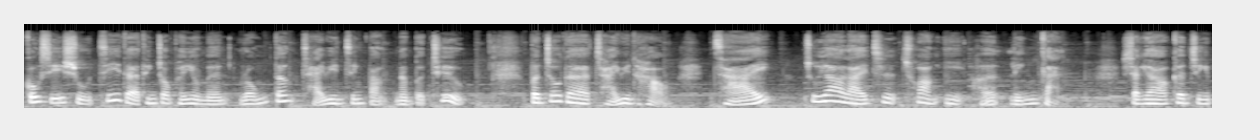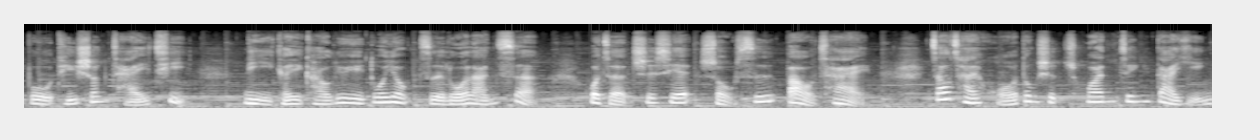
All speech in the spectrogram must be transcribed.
恭喜属鸡的听众朋友们荣登财运金榜 Number Two。本周的财运好，财主要来自创意和灵感。想要更进一步提升财气，你可以考虑多用紫罗兰色，或者吃些手撕爆菜。招财活动是穿金戴银。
